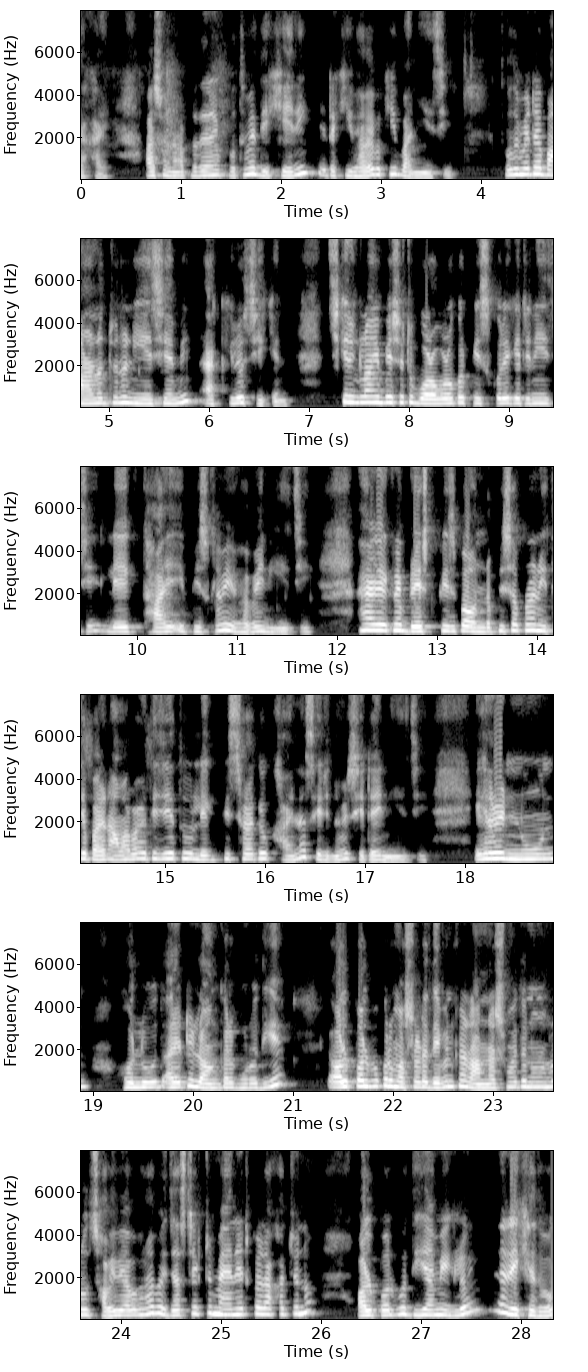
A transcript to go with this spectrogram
দেখাই। আসুন আপনাদের আমি প্রথমে দেখিয়ে নিই এটা কীভাবে কি বানিয়েছি। প্রথমে এটা বানানোর জন্য নিয়েছি আমি এক কিলো চিকেন। চিকেনগুলো আমি বেশ একটু বড়, বড় করে পিস করে কেটে নিয়েছি। লেগ, থাই এই পিসগুলো আমি এভাবেই নিয়েছি। হ্যাঁ, এখানে ব্রেস্ট পিস বা অন্য পিস আপনারা নিতে পারেন। আমার বাড়িতে যেহেতু লেগ পিস ছাড়া কেউ খায় না সেই জন্য আমি সেটাই নিয়েছি। এখানে নুন, হলুদ আর একটু লঙ্কার গুঁড়ো দিয়ে অল্প, অল্প করে মশলাটা দেবেন কারণ রান্নার সময় তো নুন, হলুদ সবই ব্যবহার হবে। জাস্ট একটু ম্যারিনেট করে রাখার জন্য অল্প, অল্প দিয়ে আমি এগুলো রেখে দেবো।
